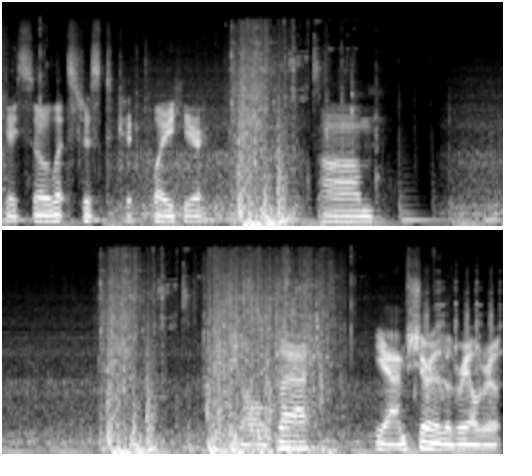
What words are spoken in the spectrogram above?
Okay, so let's just hit play here. Um, that. Yeah, I'm sure the railroad,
